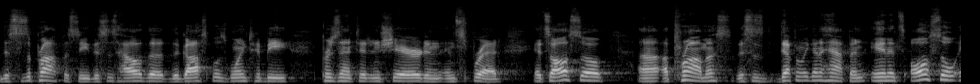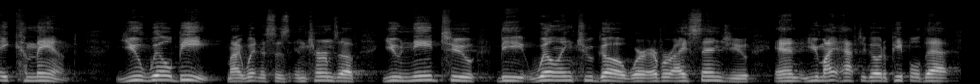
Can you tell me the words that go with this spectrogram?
this is a prophecy. This is how the, the gospel is going to be presented and shared and, and spread. It's also uh, a promise. This is definitely going to happen. And it's also a command. You will be my witnesses in terms of you need to be willing to go wherever I send you. And you might have to go to people that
